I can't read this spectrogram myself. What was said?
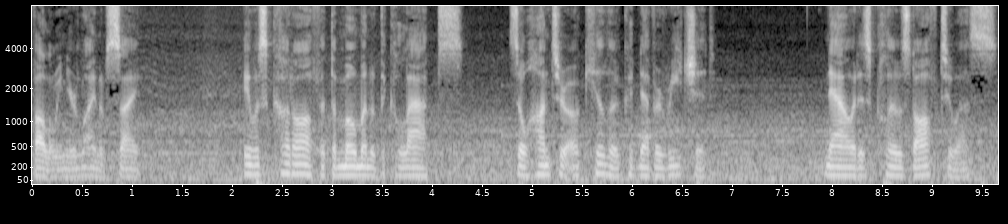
following your line of sight. It was cut off at the moment of the collapse, so hunter or killer could never reach it. Now it is closed off to us,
